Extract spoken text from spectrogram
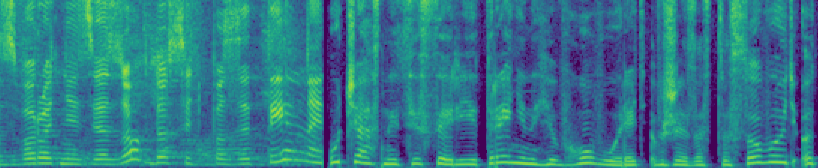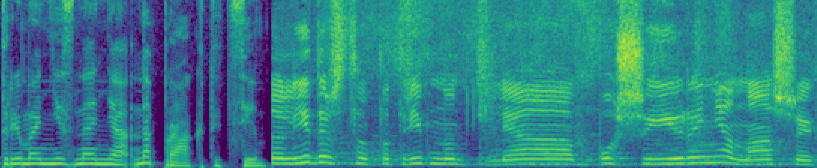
зворотній зв'язок, досить позитивний. Учасниці серії тренінгів говорять, вже застосовують отримані знання на практиці. Лідерство потрібно для поширення наших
